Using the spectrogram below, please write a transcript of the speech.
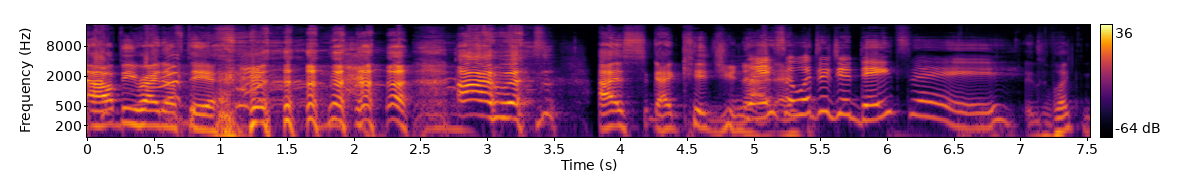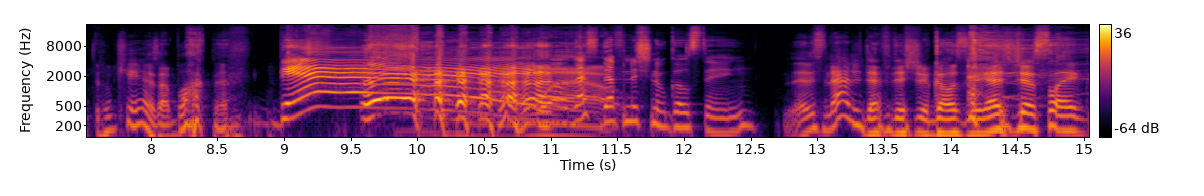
I'll be right up there. I was, I, s- I kid you not. Wait, I- so what did your date say? What? Who cares? I blocked them. Dang! well, that's the definition of ghosting. That's not a definition of ghosting. That's just like,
